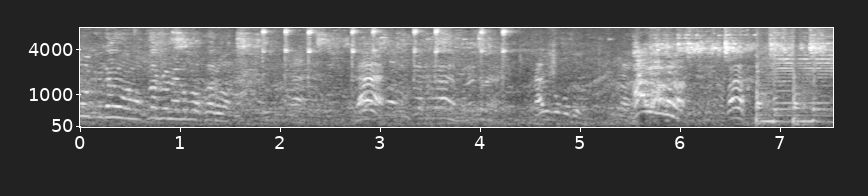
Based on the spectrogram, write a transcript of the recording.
போட்டுருக்காங்க அவங்க உட்காந்து எங்க உட்காருவாங்க. சாமி.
